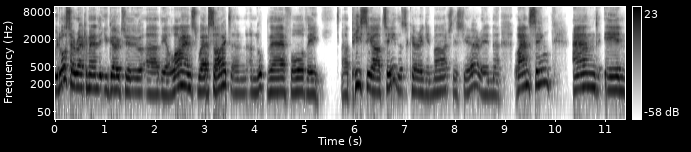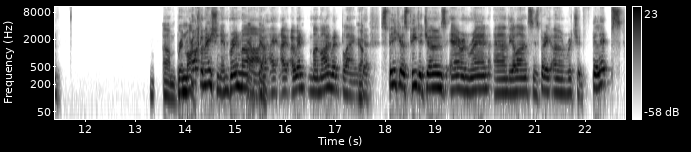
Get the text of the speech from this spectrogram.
We'd also recommend that you go to uh, the Alliance website and, and look there for the uh, PCRT that's occurring in March this year in uh, Lansing and in Um, Bryn Mawr. Proclamation in Bryn Mawr. Yeah, yeah. I, I, I went, my mind went blank. Yeah. Uh, speakers Peter Jones, Aaron Wren, and the Alliance's very own Richard Phillips.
